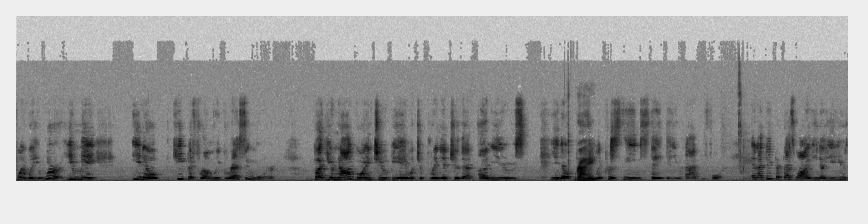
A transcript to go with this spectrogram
point where you were. You may, you know, keep it from regressing more but you're not going to be able to bring it to that unused, you know, right. pristine state that you had before. And I think that that's why, you know, you use.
